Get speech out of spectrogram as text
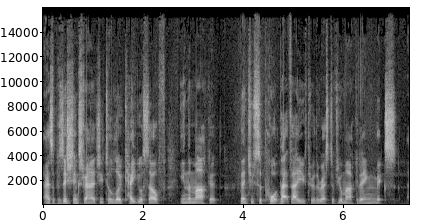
as a positioning strategy to locate yourself in the market, then to support that value through the rest of your marketing mix uh,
